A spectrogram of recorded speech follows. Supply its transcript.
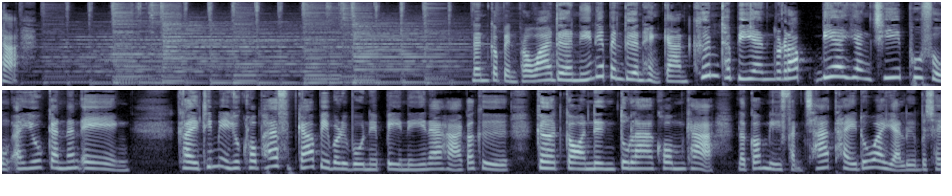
ค่ะ นั่นก็เป็นเพราะว่าเดือนนี้เนี่ยเป็นเดือนแห่งการขึ้นทะเบียนรับเบี้ยยังชีพผู้สูงอายุกันนั่นเอง ใครที่มีอายุครบ 59 ปีบริบูรณ์ในปีนี้นะคะ ก็คือเกิดก่อน1ตุลาคมค่ะ แล้วก็มีสัญชาติไทยด้วย อย่าลืมไปใช้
